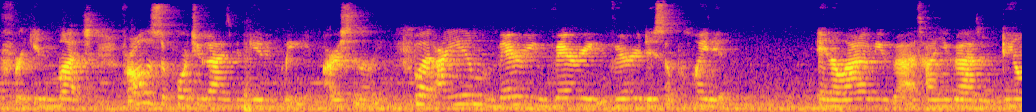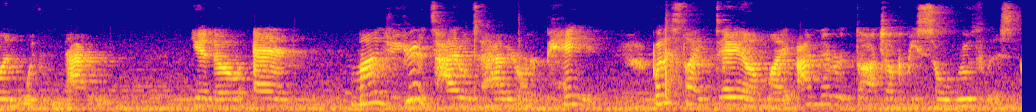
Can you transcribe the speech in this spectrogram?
freaking much for all the support you guys been giving me personally. But I am very, very, very disappointed in a lot of you guys, how you guys are dealing with Natalie. You know, and mind you, you're entitled to have your own opinion. But it's like, damn, like I never thought y'all could be so ruthless.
